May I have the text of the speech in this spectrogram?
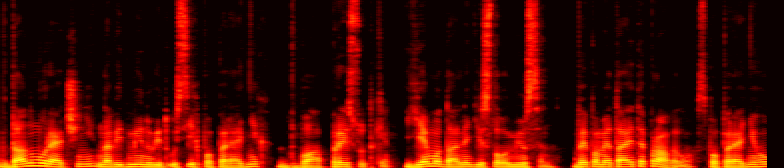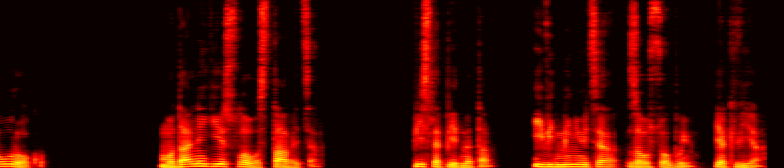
В даному реченні, на відміну від усіх попередніх, два присудки. Є модальне дієслово müssen. Ви пам'ятаєте правило з попереднього уроку. Модальне дієслово ставиться після підмета і відмінюється за особою, як вія.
